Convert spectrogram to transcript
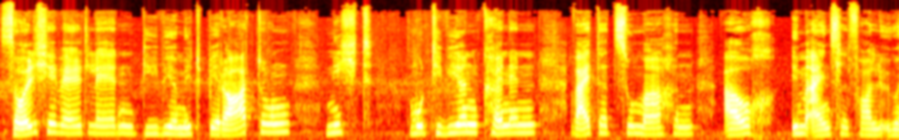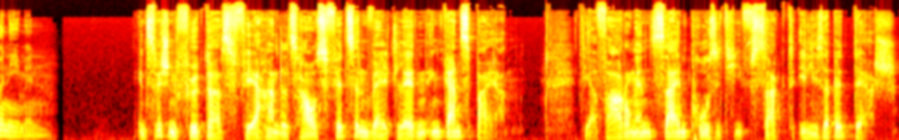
solche Weltläden, die wir mit Beratung nicht motivieren können, weiterzumachen, auch im Einzelfall übernehmen. Inzwischen führt das Fairhandelshaus 14 Weltläden in ganz Bayern. Die Erfahrungen seien positiv, sagt Elisabeth Dersch.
